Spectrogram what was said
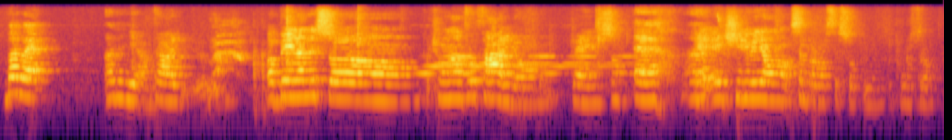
Vabbè, andiamo. Taglio. Va bene, adesso facciamo un altro taglio, penso. Eh, eh, E, e ci rivediamo sempre allo stesso punto, purtroppo.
